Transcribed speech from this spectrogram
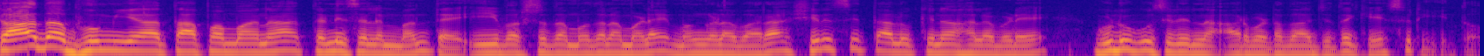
ಕಾದ ಭೂಮಿಯ ತಾಪಮಾನ ತಣಿಸಲೆಂಬಂತೆ ಈ ವರ್ಷದ ಮೊದಲ ಮಳೆ ಮಂಗಳವಾರ ಶಿರಸಿ ತಾಲೂಕಿನ ಹಲವೆಡೆ ಗುಡುಗುಸಿಡಿನ ಆರ್ಭಟದ ಜೊತೆಗೆ ಸುರಿಯಿತು.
